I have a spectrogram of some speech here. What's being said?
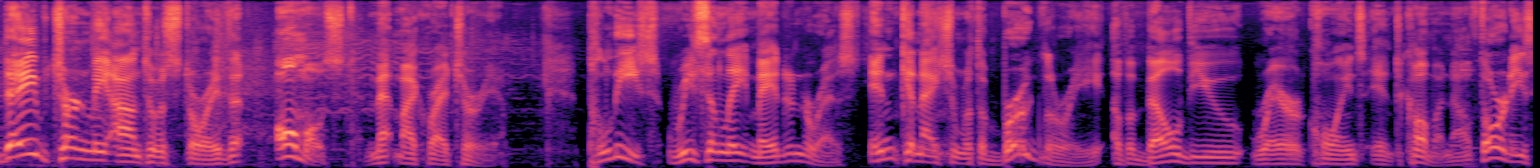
Dave turned me on to a story that almost met my criteria. Police recently made an arrest in connection with a burglary of a Bellevue Rare Coins in Tacoma. Now, authorities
